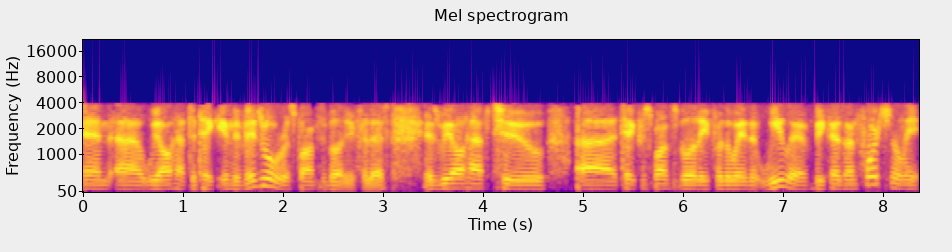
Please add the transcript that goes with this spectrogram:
and uh, we all have to take individual responsibility for this, is we all have to uh, take responsibility for the way that we live, because unfortunately,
